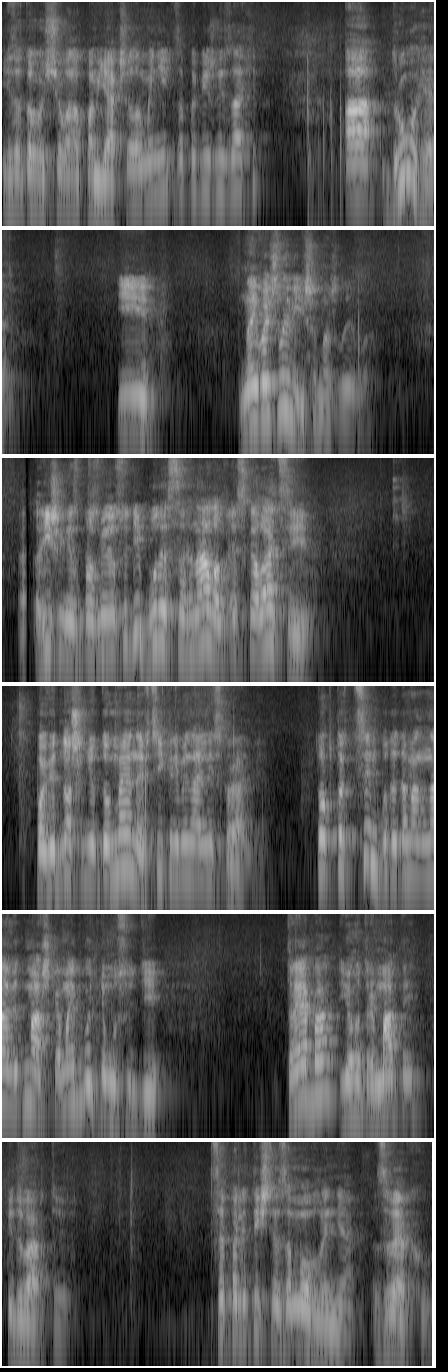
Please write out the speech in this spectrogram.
із-за того, що вона пом'якшила мені запобіжний захід. А друге, і найважливіше, можливо, рішення про зміну судді буде сигналом ескалації по відношенню до мене в цій кримінальній справі. Тобто цим буде дана відмашка майбутньому судді, треба його тримати під вартою. Це політичне замовлення зверху.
